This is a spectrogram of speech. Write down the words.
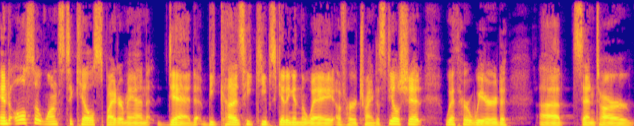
and also wants to kill Spider Man dead because he keeps getting in the way of her trying to steal shit with her weird uh, centaur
